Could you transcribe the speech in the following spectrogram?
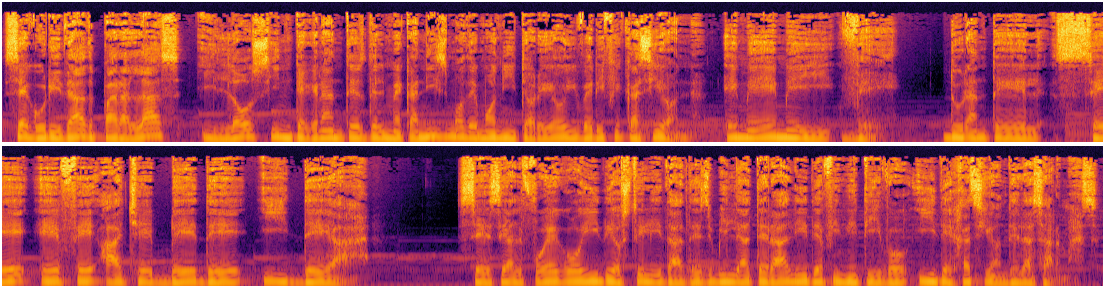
Seguridad para las y los integrantes del Mecanismo de Monitoreo y Verificación MMIV durante el CFHBD-IDA. Cese al fuego y de hostilidades bilateral y definitivo y dejación de las armas.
